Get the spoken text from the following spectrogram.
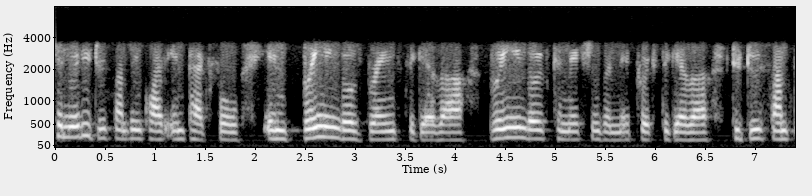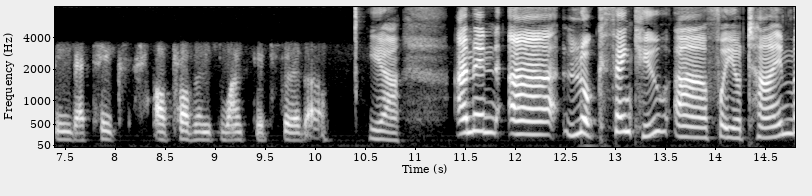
can really do something quite impactful in bringing those brains together, bringing those connections and networks together to do something that takes our province one step further. Yeah. I mean, uh, look, thank you uh, for your time.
